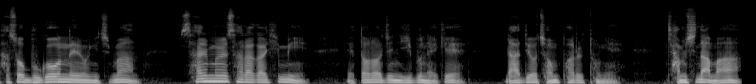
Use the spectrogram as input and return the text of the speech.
다소 무거운 내용이지만 삶을 살아갈 힘이 떨어진 이분에게 라디오 전파를 통해 잠시나마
